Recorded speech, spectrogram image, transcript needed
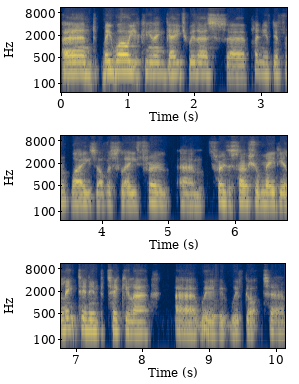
And meanwhile, you can engage with us uh, plenty of different ways, obviously through um, through the social media, LinkedIn in particular. Uh, we, we've got uh,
